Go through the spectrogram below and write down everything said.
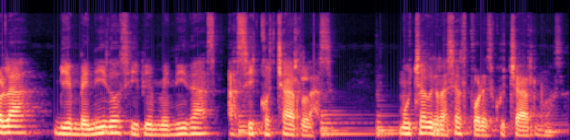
Hola, bienvenidos y bienvenidas a Psicocharlas. Muchas gracias por escucharnos.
